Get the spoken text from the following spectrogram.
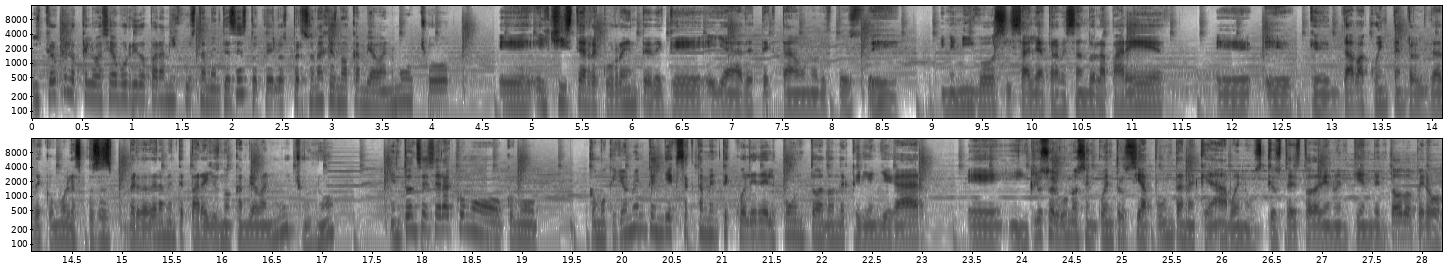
Y creo que lo que lo hacía aburrido para mí justamente es esto, que los personajes no cambiaban mucho, eh, el chiste recurrente de que ella detecta a uno de estos eh, enemigos y sale atravesando la pared, que daba cuenta en realidad de cómo las cosas verdaderamente para ellos no cambiaban mucho, ¿no? Entonces era como, como, como que yo no entendía exactamente cuál era el punto a dónde querían llegar eh, incluso algunos encuentros sí apuntan a que, ah, bueno, es que ustedes todavía no entienden todo, pero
